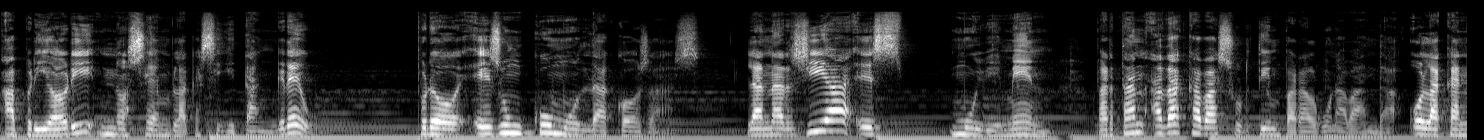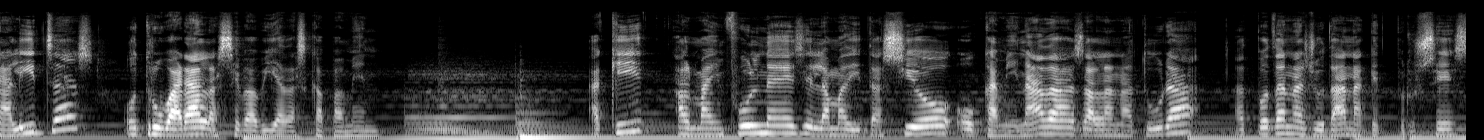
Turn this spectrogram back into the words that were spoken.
a priori no sembla que sigui tan greu, però és un cúmul de coses. L'energia és moviment, per tant ha d'acabar sortint per alguna banda. O la canalitzes o trobarà la seva via d'escapament. Aquí, el mindfulness i la meditació o caminades a la natura et poden ajudar en aquest procés.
